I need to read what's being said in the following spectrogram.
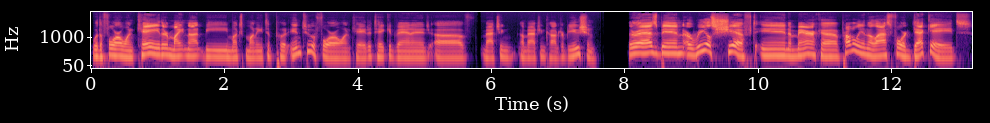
with a 401k, there might not be much money to put into a 401k to take advantage of matching a matching contribution. There has been a real shift in America, probably in the last four decades,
